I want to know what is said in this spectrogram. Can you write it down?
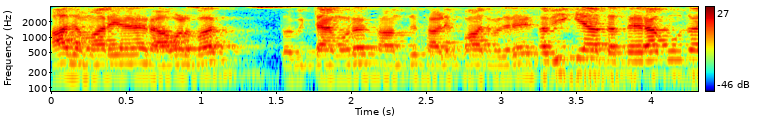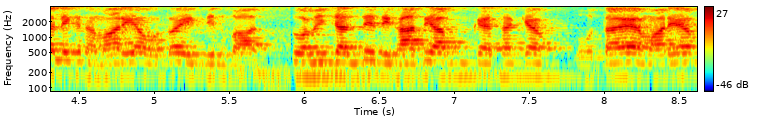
आज हमारे यहाँ है रावण वध। तो अभी टाइम हो रहा है शाम के साढ़े पाँच बज रहे हैं। सभी के यहाँ दशहरा को होता है लेकिन हमारे यहाँ होता है एक दिन बाद। तो अभी चलते दिखाते हैं आपको कैसा क्या होता है हमारे यहाँ।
